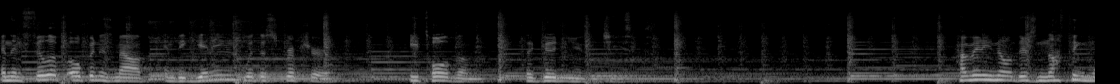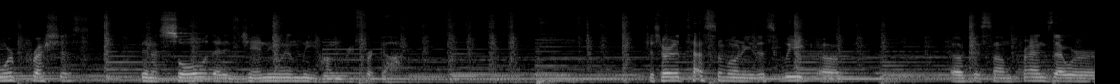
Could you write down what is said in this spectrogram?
And then Philip opened his mouth, and beginning with the scripture, he told them the good news of Jesus. How many know there's nothing more precious than a soul that is genuinely hungry for God? Just heard a testimony this week of, just some friends that were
